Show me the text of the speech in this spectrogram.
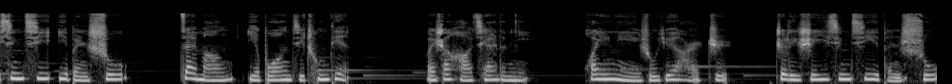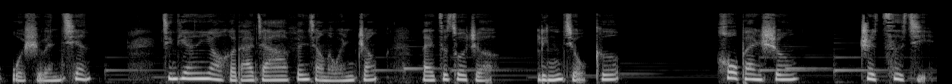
星期一本书，再忙也不忘记充电。晚上好，亲爱的你，欢迎你如约而至。这里是一星期一本书，我是文倩。今天要和大家分享的文章来自作者零九歌。后半生，致自己。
